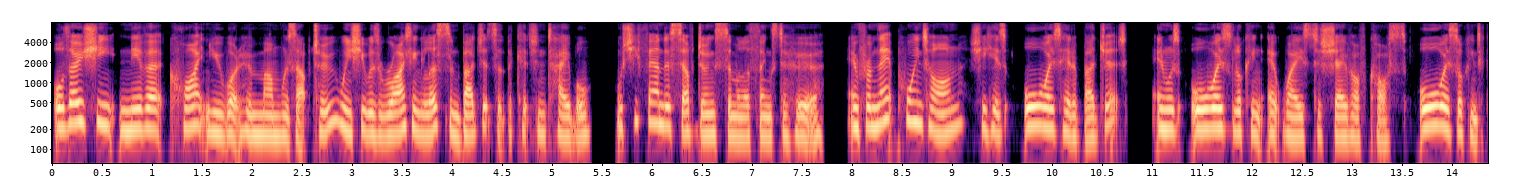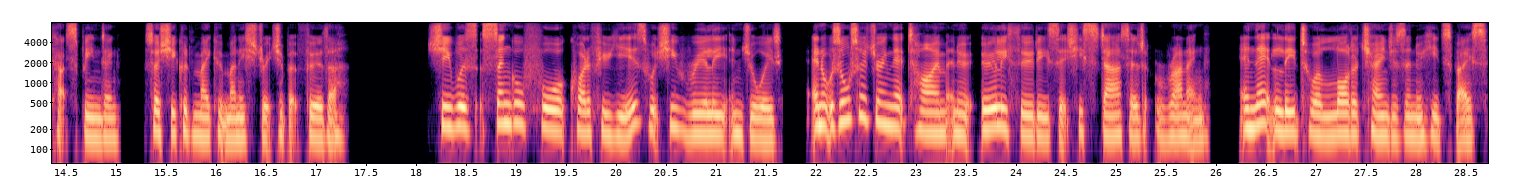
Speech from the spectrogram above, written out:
Although she never quite knew what her mum was up to when she was writing lists and budgets at the kitchen table, well, she found herself doing similar things to her. And from that point on, she has always had a budget and was always looking at ways to shave off costs, always looking to cut spending so she could make her money stretch a bit further. She was single for quite a few years, which she really enjoyed. And it was also during that time in her early 30s that she started running. And that led to a lot of changes in her headspace.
